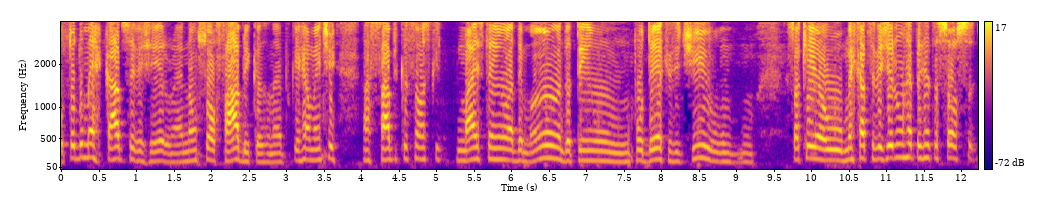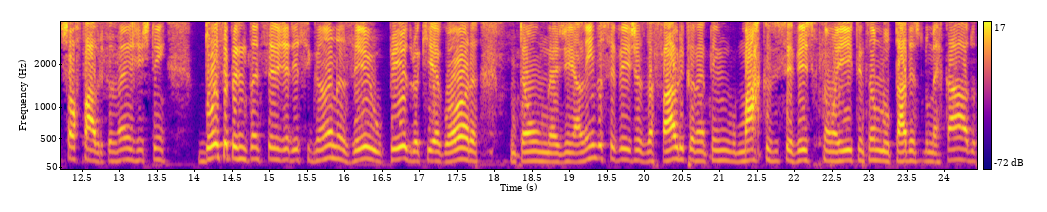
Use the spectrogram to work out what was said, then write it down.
o, todo o mercado cervejeiro, né? Não só fábricas, né? Porque realmente as fábricas são as que mais têm a demanda, têm um poder aquisitivo. um- Só que o mercado cervejeiro não representa só, só fábricas, né? A gente tem dois representantes de cervejarias ciganas, eu, o Pedro aqui agora. Então, né, gente, além das cervejas da fábrica, né, tem marcas de cervejas que estão aí tentando lutar dentro do mercado.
